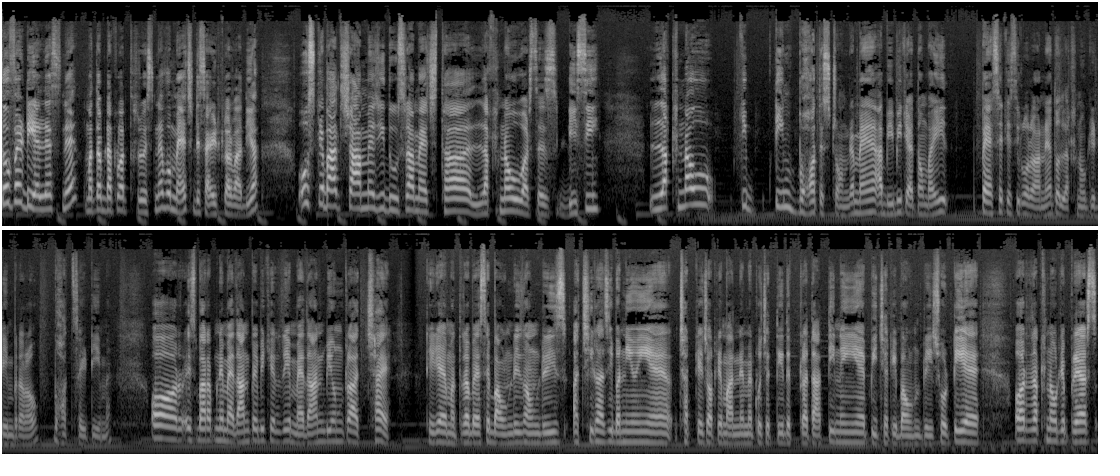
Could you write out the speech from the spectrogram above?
तो फिर डीएलएस ने मतलब डकवर्थ थ्रुइस ने वो मैच डिसाइड करवा दिया। उसके बाद शाम में जी दूसरा मैच था लखनऊ वर्सेस डीसी लखनऊ की टीम बहुत स्ट्रांग है। मैं अभी भी कहता हूँ भाई, पैसे किसी को लगाने हैं तो लखनऊ की टीम पर लगाओ बहुत सही टीम है। और इस बार अपने मैदान पे भी खेल रही है। मैदान भी उनका अच्छा है। ठीक है मतलब ऐसे बाउंड्रीज बाउंड्रीज अच्छी खासी बनी हुई हैं। छक्के चौके मारने में कुछ इतनी दिक्कत आती नहीं है, पीछे की बाउंड्री छोटी है। और लखनऊ के प्लेयर्स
